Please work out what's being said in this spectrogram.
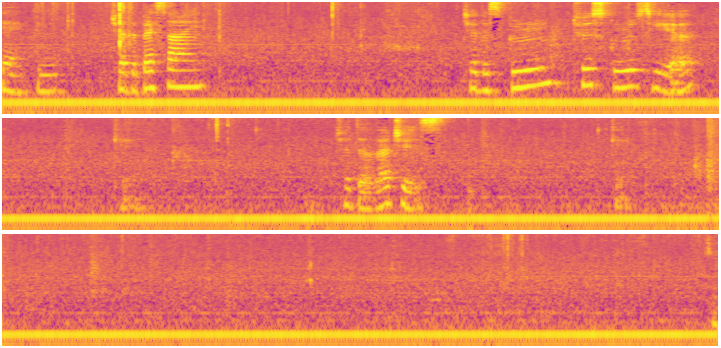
Okay, good. Check the back side. Check the screw, two screws here. Okay. Check the latches. Okay. Okay.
